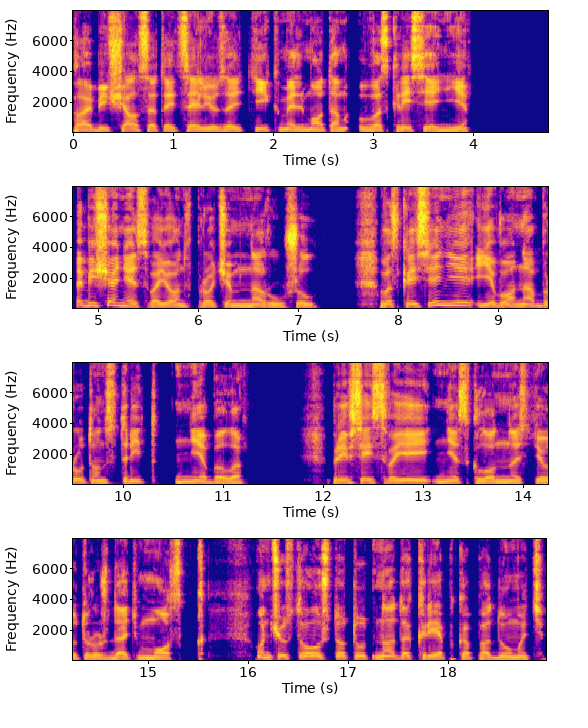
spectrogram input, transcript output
пообещал с этой целью зайти к Мельмотам в воскресенье. Обещание свое он, впрочем, нарушил. В воскресенье его на Брутон-стрит не было. При всей своей несклонности утруждать мозг, он чувствовал, что тут надо крепко подумать.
